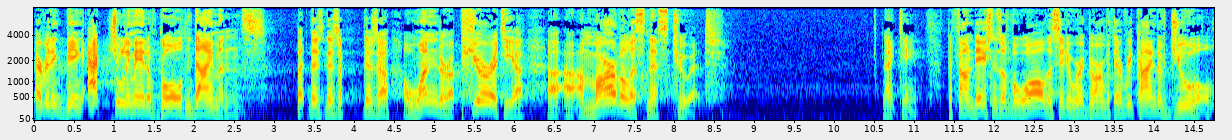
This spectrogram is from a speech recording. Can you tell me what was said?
everything being actually made of gold and diamonds. But there's, there's, a, there's a, a wonder, a purity, a, a, a marvelousness to it. 19. The foundations of the wall of the city were adorned with every kind of jewel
